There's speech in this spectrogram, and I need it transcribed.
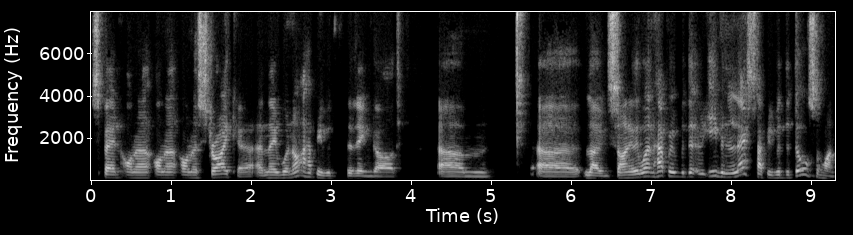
spent on a on a on a striker, and they were not happy with the Lingard um, uh, loan signing. They weren't happy with the, even less happy with the Dawson one.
